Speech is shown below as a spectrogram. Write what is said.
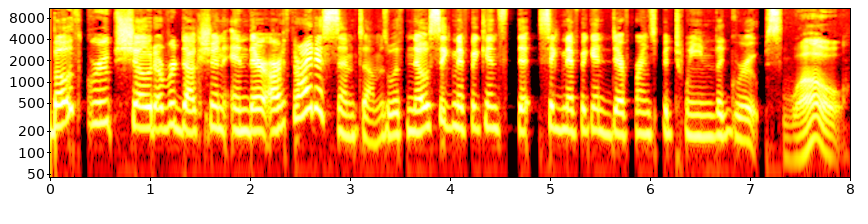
Both groups showed a reduction in their arthritis symptoms with no significant significant difference between the groups. whoa.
